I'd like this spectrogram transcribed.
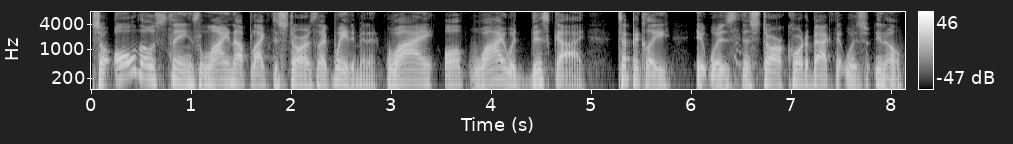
So all those things line up like the stars. Like, wait a minute, why? All, why would this guy? Typically, it was the star quarterback that was, you know,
